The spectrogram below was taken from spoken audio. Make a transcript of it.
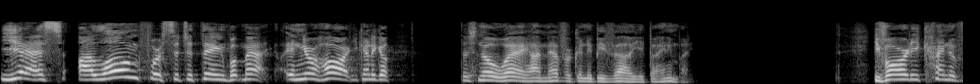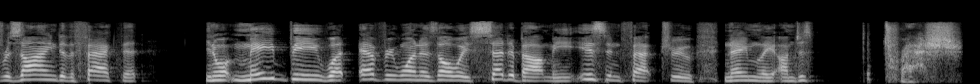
yes, I long for such a thing, but man, in your heart, you kind of go, there's no way I'm ever going to be valued by anybody. You've already kind of resigned to the fact that you know what? Maybe what everyone has always said about me is in fact true. Namely, I'm just trash.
